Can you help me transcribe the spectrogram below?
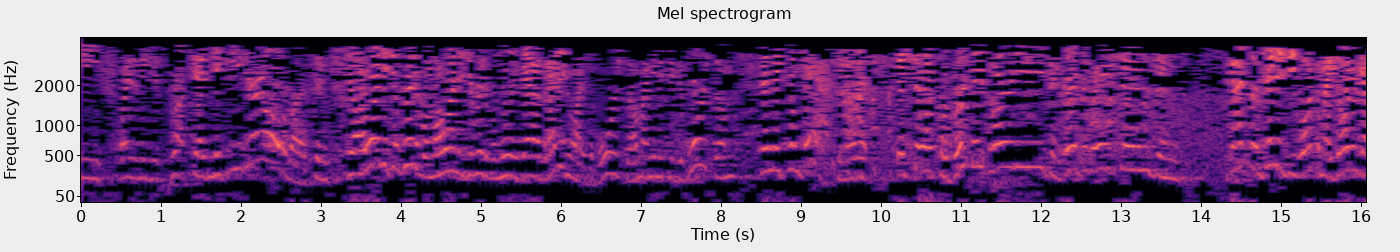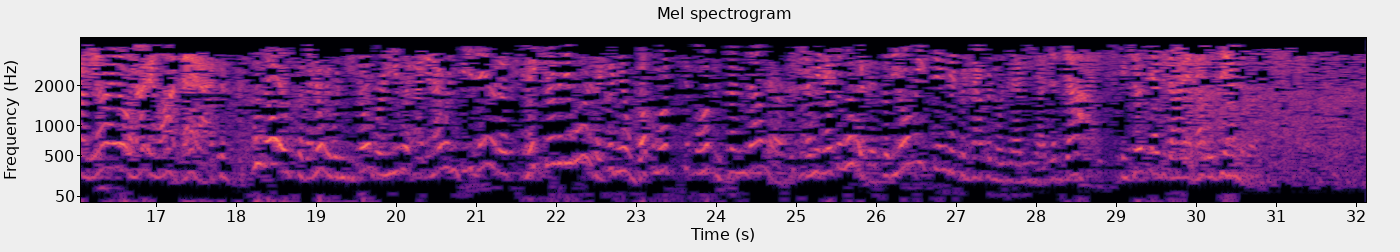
why didn't he just rock that and make it easier all of us? And, you know, I wanted to get rid of them. I wanted to get rid of them really bad, but I didn't want to divorce them. I mean, if you divorce them, then they come back, you know. They, they show up for birthday parties and graduations and God forbid he'd be walking my daughter down the aisle, and I didn't want that. Who knows? Because I know he wouldn't be sober, and he would, and I wouldn't be there to make sure that he was. I couldn't, know, buck him up, tip him up, and send him down there, and we'd have to live with it. So the only thing that could happen was that he had to die. He just had to die, and that was the end of it.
